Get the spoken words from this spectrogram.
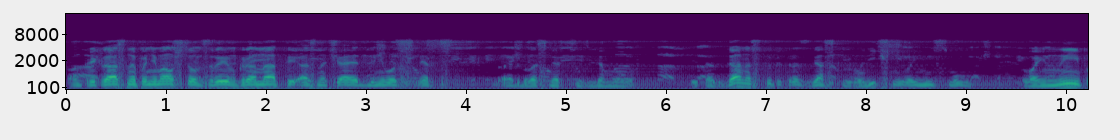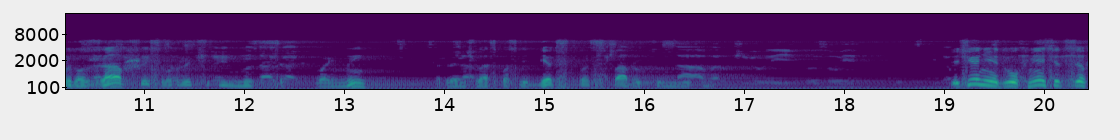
Он прекрасно понимал, что взрыв гранаты означает для него смерть. Это была смерть для Мула. И тогда наступит развязка его личной войны с Мулом. Войны, продолжавшейся уже четыре месяца. Войны, которая началась после бегства с фабрики В течение двух месяцев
